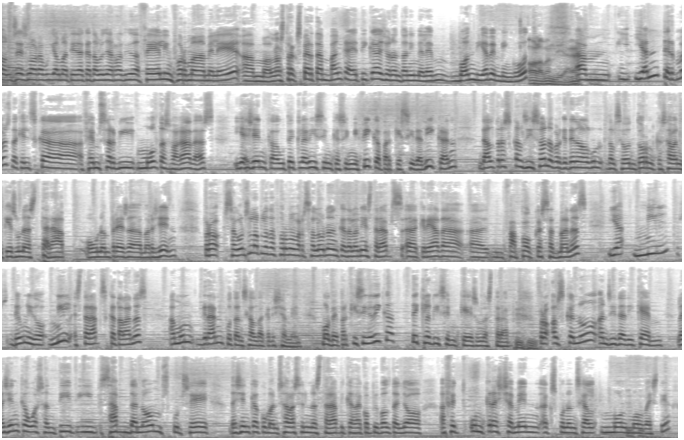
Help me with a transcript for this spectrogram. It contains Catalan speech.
Doncs és l'hora avui al matí de Catalunya Ràdio de fer l'informe Melé amb el nostre expert en banca ètica, Joan Antoni Melé. Bon dia, benvingut. Hola, bon dia. gràcies. Um, hi, hi ha termes d'aquells que fem servir moltes vegades, hi ha gent que ho té claríssim què significa perquè s'hi dediquen, d'altres que els hi sona perquè tenen algun del seu entorn que saben que és una startup o una empresa emergent, però segons la plataforma Barcelona en Catalonia Startups, eh, creada eh, fa poques setmanes, hi ha mil, déu nhi mil startups catalanes amb un gran potencial de creixement. Molt bé, per qui s'hi dedica té claríssim què és una startup, mm -hmm. però els que no ens hi dediquem, la gent que ho ha sentit i sap de noms, potser, de gent que començava sent una startup i cada cop i volta allò ha fet un creixement exponencial molt, molt bèstia,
